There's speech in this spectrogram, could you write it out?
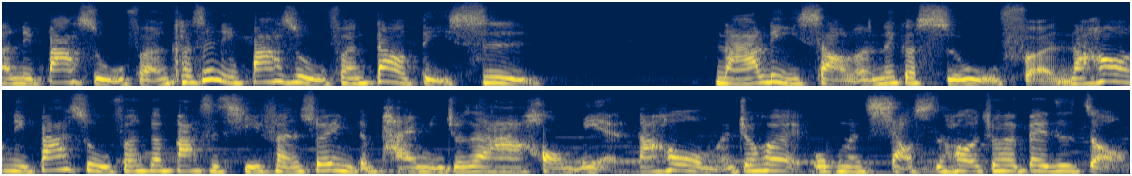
啊，你八十五分，可是你八十五分到底是哪里少了那个十五分？然后你八十五分跟八十七分，所以你的排名就在他后面，然后我们就会，我们小时候就会被这种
